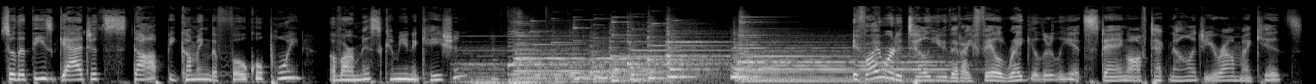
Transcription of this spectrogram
so that these gadgets stop becoming the focal point of our miscommunication? If I were to tell you that I fail regularly at staying off technology around my kids,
